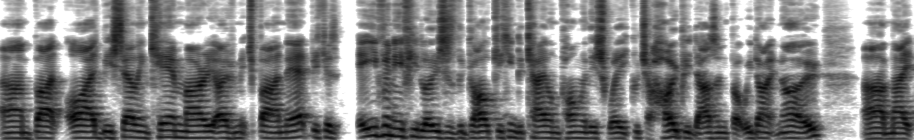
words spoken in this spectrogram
Um, but I'd be selling Cam Murray over Mitch Barnett because even if he loses the goal kicking to Kalyn Ponga this week, which I hope he doesn't, but we don't know, uh, mate,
